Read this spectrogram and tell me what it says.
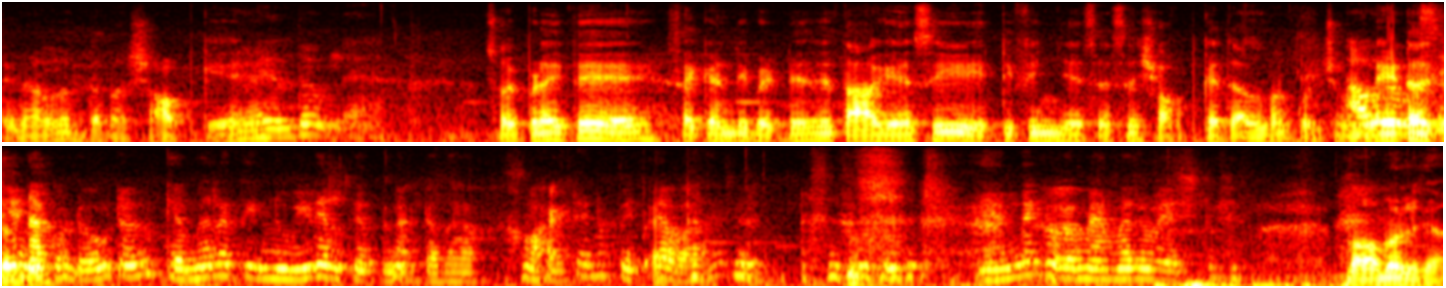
నేను వెళ్ళొద్దా షాప్కి సో ఇప్పుడైతే సెకండ్ పెట్టేసి తాగేసి టిఫిన్ చేసేసి షాప్కి అయితే వెళ్దాం. కొంచెం లేట్ అవుతుంది. నాకు డౌట్. కెమెరా తిని వీడియోలు తీస్తున్నావు కదా. వాటిని పెట్టావా? ఎందుకు మెమరీ వేస్ట్? మామూలుగా.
